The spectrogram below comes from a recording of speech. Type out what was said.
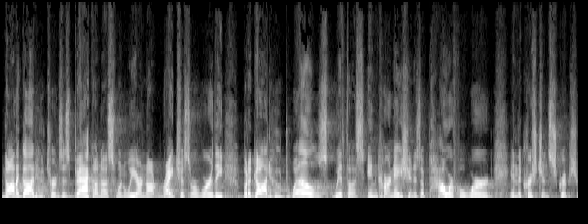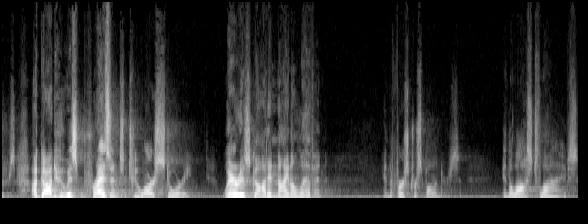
Not a God who turns his back on us when we are not righteous or worthy, but a God who dwells with us. Incarnation is a powerful word in the Christian scriptures. A God who is present to our story. Where is God in 9 11? in the first responders, in the lost lives,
